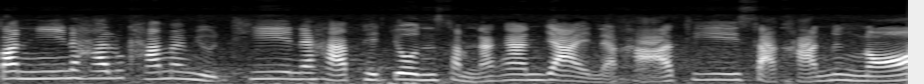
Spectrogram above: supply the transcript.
ตอนนี้นะคะลูกค้ามัมอยู่ที่นะคะเพชรยนต์สำนักงานใหญ่นะคะ ที่สาขาหนึ่งเนาะ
